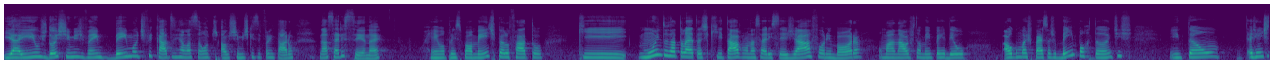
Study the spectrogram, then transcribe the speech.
E aí os dois times vêm bem modificados em relação ao, aos times que se enfrentaram na Série C, né? Remo principalmente pelo fato que muitos atletas que estavam na Série C já foram embora. O Manaus também perdeu algumas peças bem importantes. Então, a gente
